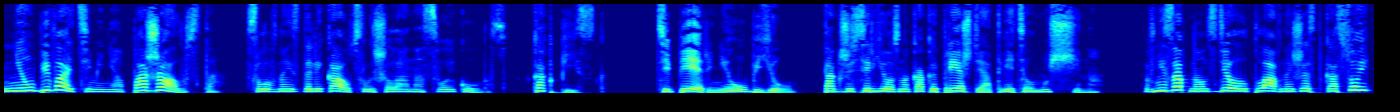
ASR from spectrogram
«Не убивайте меня, пожалуйста!» Словно издалека услышала она свой голос, как писк. «Теперь не убью!» Так же серьезно, как и прежде, ответил мужчина. Внезапно он сделал плавный жест косой,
